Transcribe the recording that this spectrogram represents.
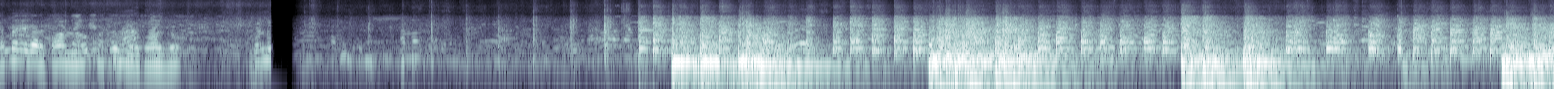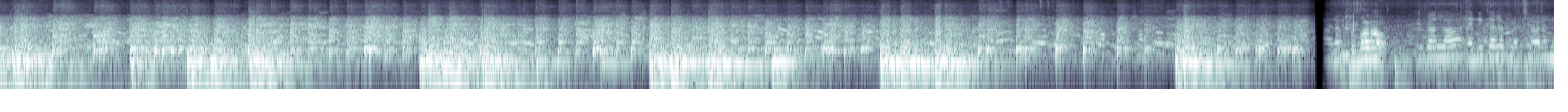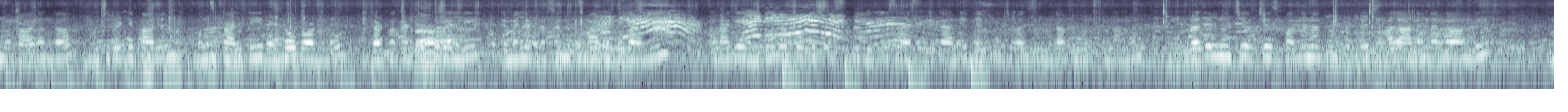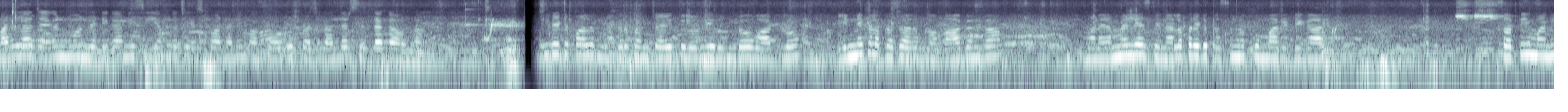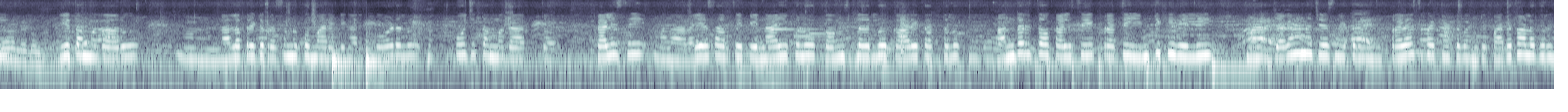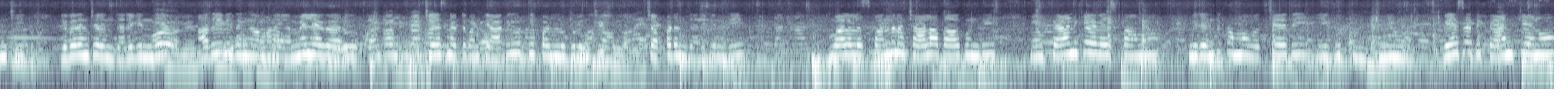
MLA గారి కాళ్ళు కొత్త గారి కాళ్ళు ఇవాళ ఎన్నికల ప్రచారంలో భాగంగా బుచ్చిరెడ్డిపాలెం మున్సిపాలిటీ రెండో వార్డులో గడప గడపకు వెళ్ళి ఎమ్మెల్యే ప్రసన్న కుమార్ రెడ్డి గారిని అలాగే ఎంపీగా పోటీ చేసిన విజయసాయి రెడ్డి గారిని గెలిపించవలసిందిగా కోరుతున్నాము. ప్రజల నుంచి వచ్చే స్పందన చూస్తుంటే చాలా ఆనందంగా ఉంది. మరలా జగన్మోహన్ రెడ్డి గారిని సీఎంగా చేసుకోవాలని మా కోరు ప్రజలందరూ సిద్ధంగా ఉన్నారు. చిరెడ్డిపాలెం నగర పంచాయతీలోని రెండో వార్డులో ఎన్నికల ప్రచారంలో భాగంగా మన ఎమ్మెల్యే శ్రీ నల్లపరెడ్డి ప్రసన్న కుమార్ రెడ్డి గారి సతీమణి గీతమ్మ గారు నల్లపరెడ్డి ప్రసన్న కుమార్ రెడ్డి గారి కోడలు పూజితమ్మ గారితో కలిసి మన వైఎస్ఆర్సీపీ నాయకులు కౌన్సిలర్లు కార్యకర్తలు అందరితో కలిసి ప్రతి ఇంటికి వెళ్ళి మన జగనన్న చేసినటువంటి ప్రవేశపెట్టినటువంటి పథకాల గురించి వివరించడం జరిగింది. అదేవిధంగా మన ఎమ్మెల్యే గారు చేసినటువంటి అభివృద్ధి పనుల గురించి చెప్పడం జరిగింది. వాళ్ళ స్పందన చాలా బాగుంది. మేము ఫ్యాన్కే వేస్తాము. మీరు ఎందుకమ్మా వచ్చేది? ఈ గుర్తు మేము వేసేది ఫ్యాన్కేను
